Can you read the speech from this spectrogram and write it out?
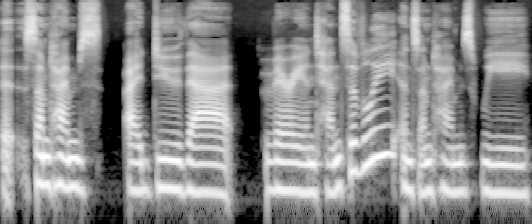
Uh, sometimes I do that very intensively, and sometimes we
